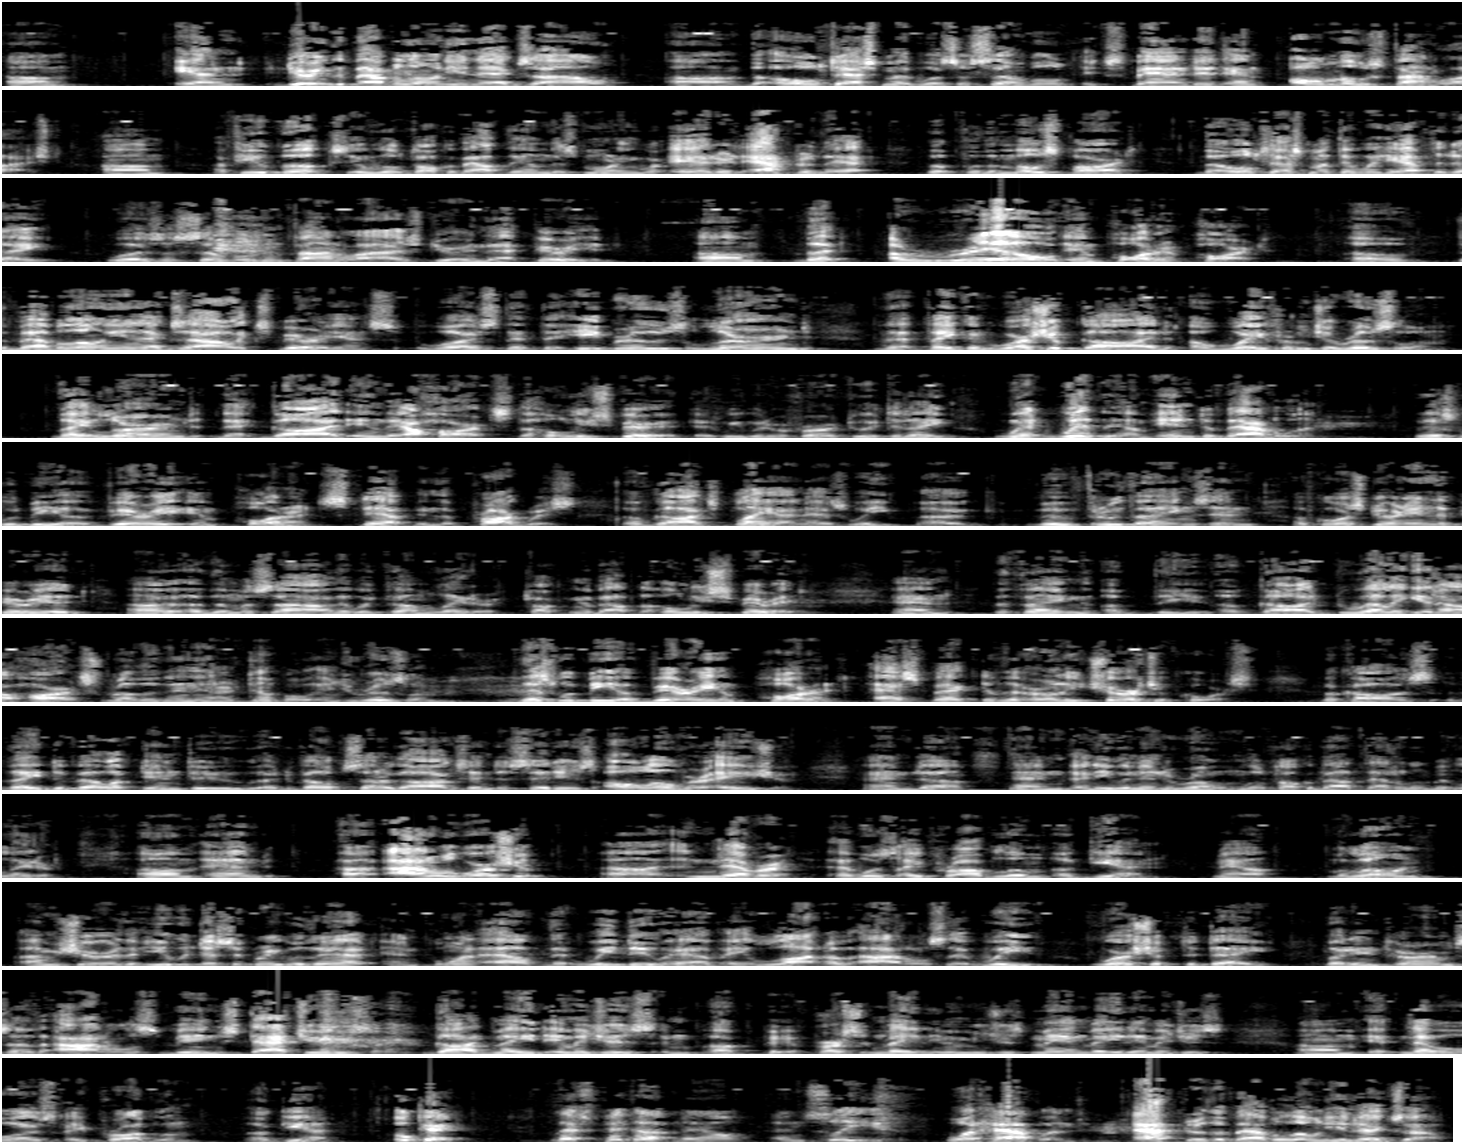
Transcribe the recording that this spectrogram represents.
Um, and during the Babylonian exile, uh, the Old Testament was assembled, expanded, and almost finalized. Um, a few books, and we'll talk about them this morning, were added after that, but for the most part, the Old Testament that we have today was assembled and finalized during that period. Um, but a real important part of the Babylonian exile experience was that the Hebrews learned that they could worship God away from Jerusalem. They learned that God in their hearts, the Holy Spirit, as we would refer to it today, went with them into Babylon. this would be a very important step in the progress of God's plan as we uh, move through things and of course during the period uh, of the Messiah that would come later, talking about the Holy Spirit and the thing of the of God dwelling in our hearts rather than in a temple in Jerusalem. This would be a very important aspect of the early church, of course, because they developed into uh, developed synagogues into cities all over Asia and uh, and and even into Rome. We'll talk about that a little bit later. Um, and uh, idol worship uh, never was a problem again. Now, Malone, I'm sure that you would disagree with that and point out that we do have a lot of idols that we worship today. But in terms of idols being statues, God-made images, and uh, person-made images, man-made images, um, it never was a problem again. Okay, let's pick up now and see what happened after the Babylonian exile.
